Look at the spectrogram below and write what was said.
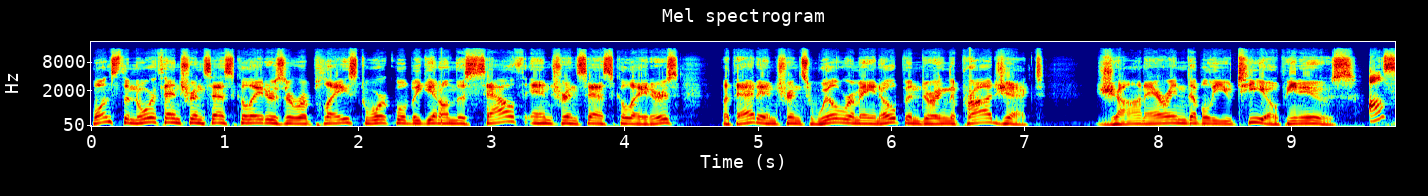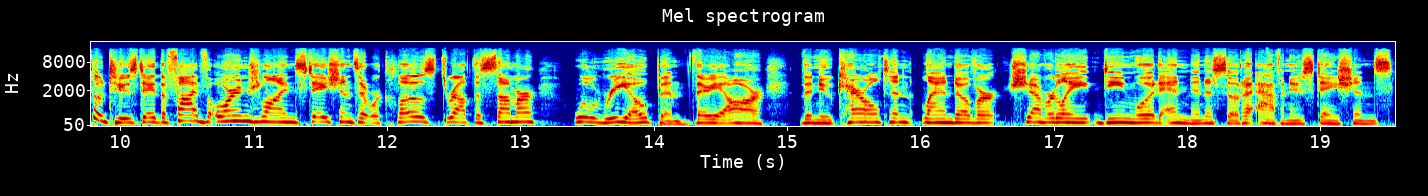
Once the north entrance escalators are replaced, work will begin on the south entrance escalators, but that entrance will remain open during the project. John Aaron, WTOP News. Also Tuesday, the five Orange Line stations that were closed throughout the summer will reopen. They are the New Carrollton, Landover, Cheverly, Deanwood, and Minnesota Avenue stations.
